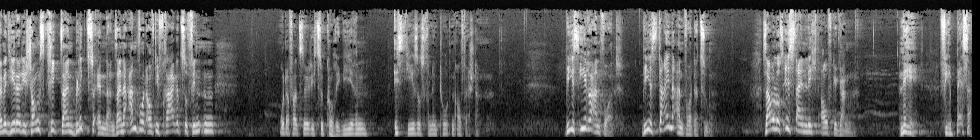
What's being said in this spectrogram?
Damit jeder die Chance kriegt, seinen Blick zu ändern, seine Antwort auf die Frage zu finden oder falls nötig zu korrigieren, ist Jesus von den Toten auferstanden? Wie ist Ihre Antwort? Wie ist deine Antwort dazu? Saulus ist ein Licht aufgegangen. Nee, viel besser.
